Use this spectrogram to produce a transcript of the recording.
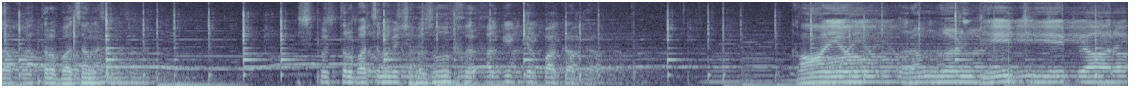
ਦਾ ਪਵਿੱਤਰ ਬਚਨ ਹੈ। ਇਸ ਪਵਿੱਤਰ ਬਚਨ ਵਿੱਚ ਹਜ਼ੂਰ ਫਿਰ ਅੱਗੇ ਕਿਰਪਾ ਕਰਦਾ ਕਾਇਆ ਰੰਗਣ ਜੀਠੀਏ ਪਿਆਰੇ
